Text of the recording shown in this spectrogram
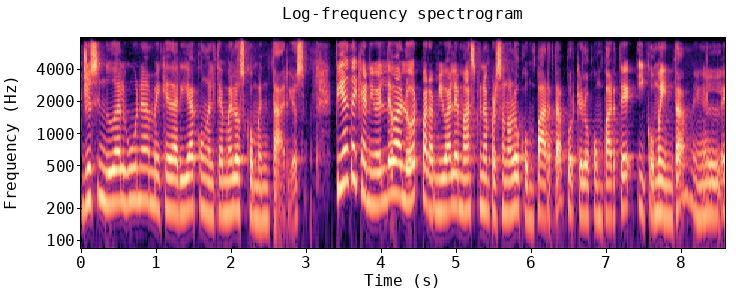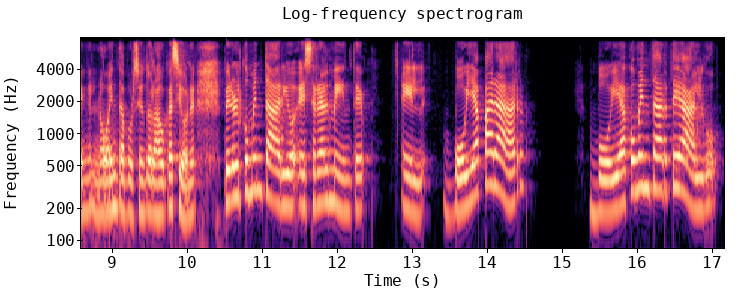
yo sin duda alguna me quedaría con el tema de los comentarios. Fíjate que a nivel de valor, para mí vale más que una persona lo comparta, porque lo comparte y comenta en el, en el 90% de las ocasiones, pero el comentario es realmente el voy a parar voy a comentarte algo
